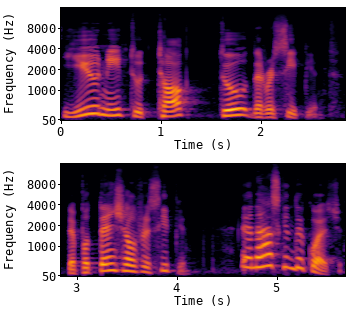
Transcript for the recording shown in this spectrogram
you need to talk to the recipient, the potential recipient, and ask him the question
